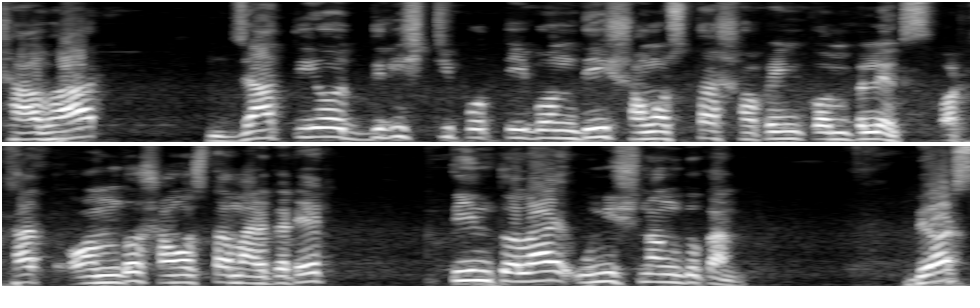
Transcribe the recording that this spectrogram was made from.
সাভার জাতীয় দৃষ্টি প্রতিবন্ধী সংস্থা শপিং কমপ্লেক্স, অর্থাৎ অন্ধ সংস্থা মার্কেটের তিনতলায় উনিশ নং দোকান। ভিওর্স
